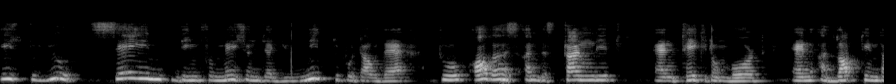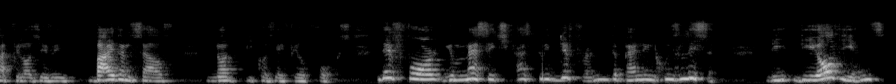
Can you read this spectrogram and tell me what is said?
Is to you saying the information that you need to put out there to others understand it and take it on board and adopting that philosophy by themselves, not because they feel forced. Therefore, your message has to be different depending who's listening. The, the audience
